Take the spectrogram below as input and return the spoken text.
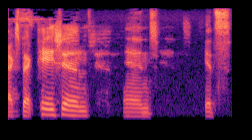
expectations and it's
